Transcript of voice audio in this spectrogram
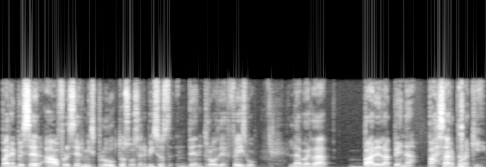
para empezar a ofrecer mis productos o servicios dentro de Facebook. La verdad, vale la pena pasar por aquí.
